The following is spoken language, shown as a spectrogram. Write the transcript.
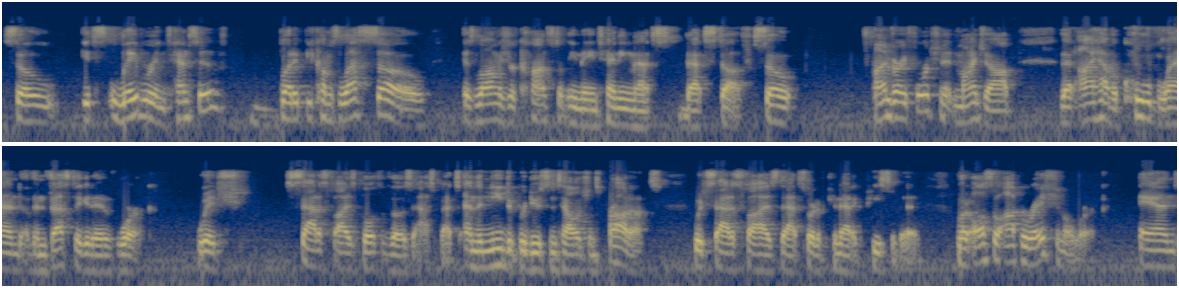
So it's labor intensive, but it becomes less so as long as you're constantly maintaining that that stuff. So I'm very fortunate in my job that I have a cool blend of investigative work, which satisfies both of those aspects, and the need to produce intelligence products, which satisfies that sort of kinetic piece of it but also operational work and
